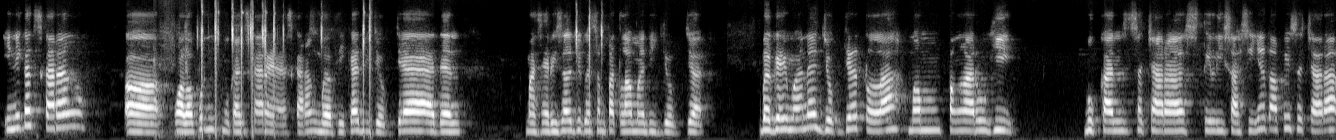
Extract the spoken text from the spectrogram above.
ini kan sekarang uh, walaupun bukan sekarang ya, sekarang Mbak Vika di Jogja dan Mas Rizal juga sempat lama di Jogja. Bagaimana Jogja telah mempengaruhi bukan secara stilisasinya tapi secara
